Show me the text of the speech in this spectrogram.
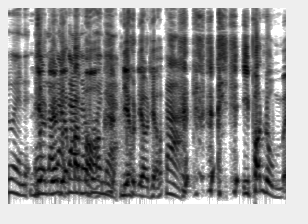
ด้วยเนี่ยเดี๋ยวแล้เดี๋ยววเดี๋ยวได้ป้าแล้หมวอด้วยเนี่ยเดี๋ยวเดี๋ยวเดี๋ยวค่ะอีพ่อหนุ่มไ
